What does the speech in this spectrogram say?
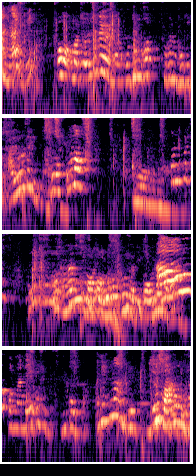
아니야 여기? 어 엄마 전시대에 있는 것 여기는 모두 자연색입니다. 어 엄마. 어. 어, 잘 장난치지 마. 이거 보여줘야 돼. 이거? 얼마 내? 이거 아니 하나는 100만 원이야.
